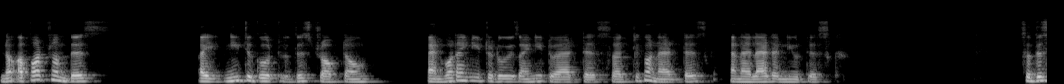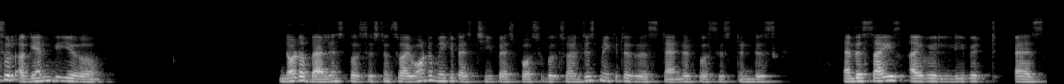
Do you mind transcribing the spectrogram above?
Now apart from this, I need to go to this drop down and what I need to do is I need to add this. So I'll click on add disk and I'll add a new disk. So this will again be a not a balanced persistent. So I want to make it as cheap as possible. So I'll just make it as a standard persistent disk. And the size, I will leave it as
